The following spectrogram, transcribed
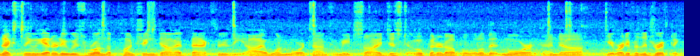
Next thing we gotta do is run the punching die back through the eye one more time from each side just to open it up a little bit more and uh, get ready for the drifting.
